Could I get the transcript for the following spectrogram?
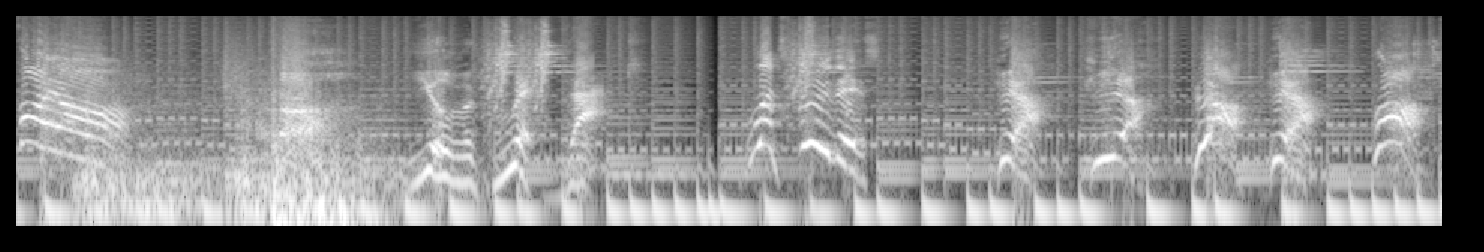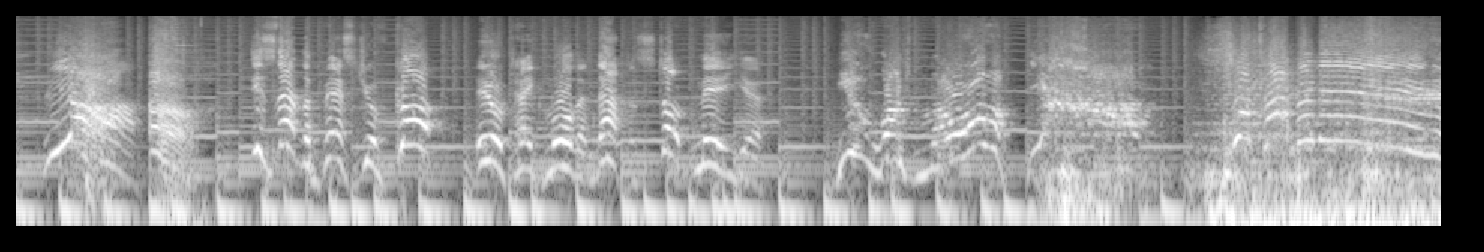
Fire! Ah, you'll regret that! Let's do this! Here! Here! Yeah! Here! Ha! Yeah! Oh! Is that the best you've got? It'll take more than that to stop me! You want more? Yeah! What's happening?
